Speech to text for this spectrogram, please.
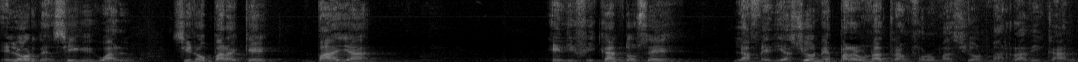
el orden siga igual, sino para que vaya edificándose las mediaciones para una transformación más radical.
